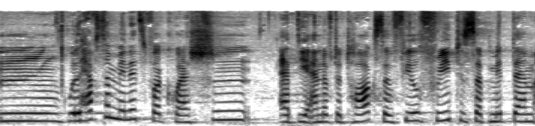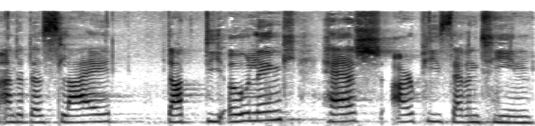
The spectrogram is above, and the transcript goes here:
Um, we'll have some minutes for question at the end of the talk, so feel free to submit them under the slide .do link hash rp17.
